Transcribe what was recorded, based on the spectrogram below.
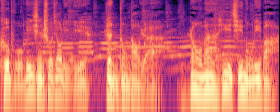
科普微信社交礼仪，任重道远，让我们一起努力吧。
